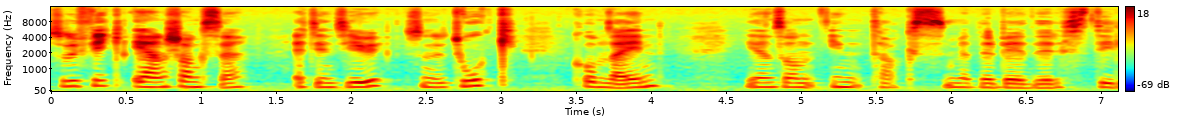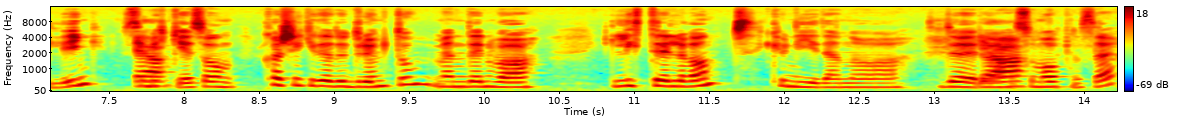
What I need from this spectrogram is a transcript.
så du fikk én sjanse, et intervju som du tok, kom deg inn i en sånn inntaksmedarbeiderstilling, som Ja. ikke er sånn, kanskje ikke det du drømte om, men den var litt relevant, kunne gi deg noen dører Ja. som åpner seg.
